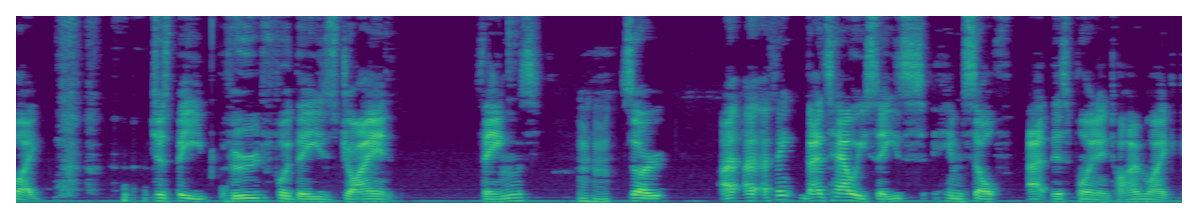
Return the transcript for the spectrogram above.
like, just be food for these giant things. Mhm. So, I, I, I think that's how he sees himself at this point in time. Like,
